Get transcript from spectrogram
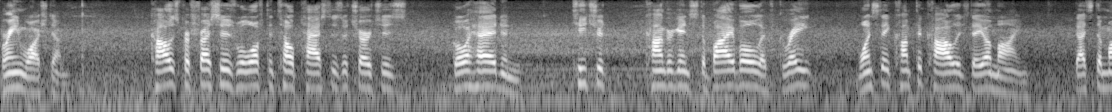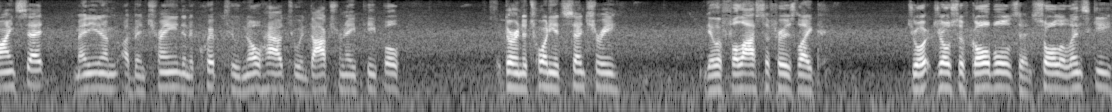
brainwash them. College professors will often tell pastors or churches, go ahead and teach your congregants the Bible, that's great once they come to college, they are mine. That's the mindset. Many of them have been trained and equipped to know how to indoctrinate people. During the 20th century, there were philosophers like jo Joseph Goebbels and Saul Alinsky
